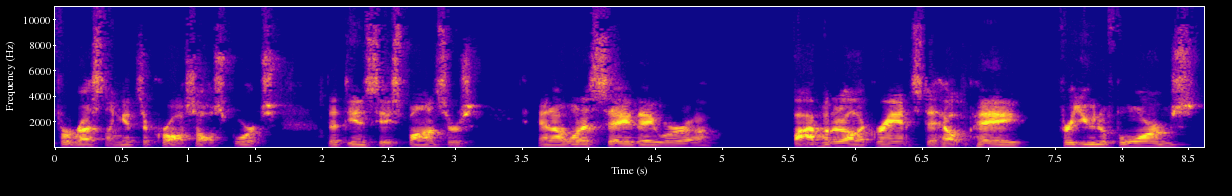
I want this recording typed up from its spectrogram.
for wrestling; it's across all sports that the NCAA sponsors. And I want to say they were uh, $500 grants to help pay for uniforms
